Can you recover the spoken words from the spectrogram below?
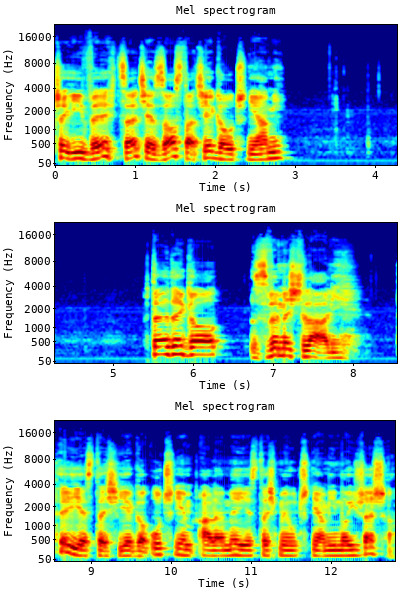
Czy i wy chcecie zostać Jego uczniami? Wtedy go zwymyślali. Ty jesteś Jego uczniem, ale my jesteśmy uczniami Mojżesza.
